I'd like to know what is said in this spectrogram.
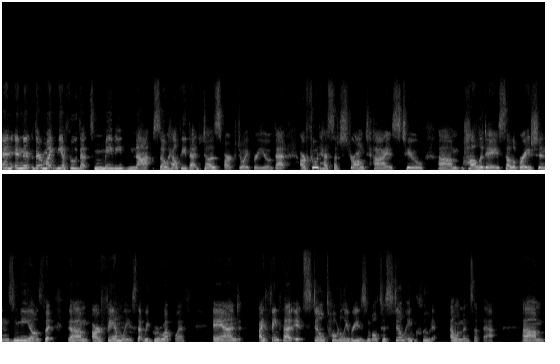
And and there, there might be a food that's maybe not so healthy that does spark joy for you that our food has such strong ties to um, holidays celebrations meals that um, our families that we grew up with. And i think that it's still totally reasonable to still include elements of that. Um,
